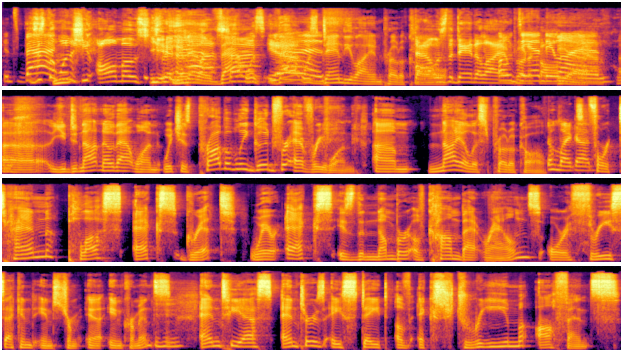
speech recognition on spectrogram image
It's Is this the one she almost? Yeah. triggered no, that time? was Yeah. that was dandelion protocol. That was the dandelion. Oh, protocol. dandelion. Yeah. Uh, you did not know that one, which is probably good for everyone. Um, nihilist protocol. Oh my God. For 10 plus X grit, where X is the number of combat rounds or three second uh, increments, Mm-hmm. NTS enters a state of extreme offense.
